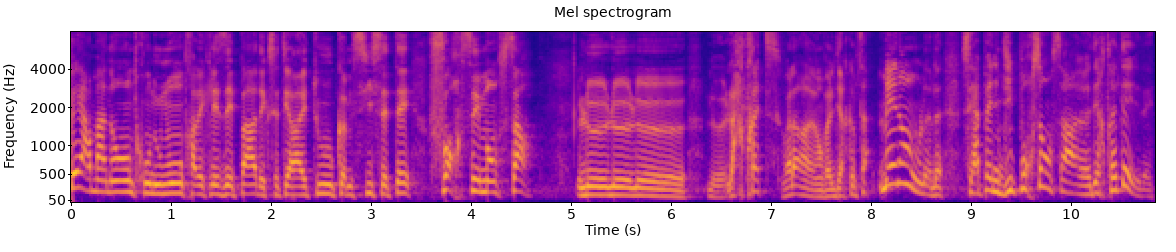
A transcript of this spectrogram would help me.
permanentes qu'on nous montre avec les EHPAD, etc. et tout, comme si c'était forcément ça. Le, le, la retraite, voilà, on va le dire comme ça. Mais non, c'est à peine 10% ça, euh, des retraités.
